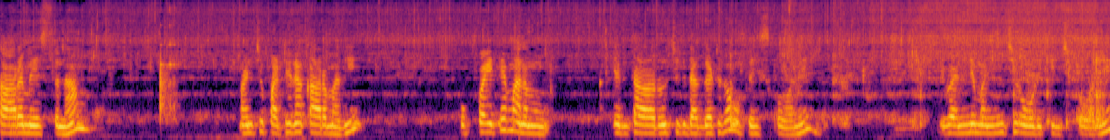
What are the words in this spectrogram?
కారం వేస్తున్నా. మంచి పట్టిన కారం అది. ఉప్పు అయితే మనం ఎంత రుచికి తగ్గట్టుగా ఉప్పు వేసుకోవాలి ఇవన్నీ మంచిగా ఉడికించుకోవాలి.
